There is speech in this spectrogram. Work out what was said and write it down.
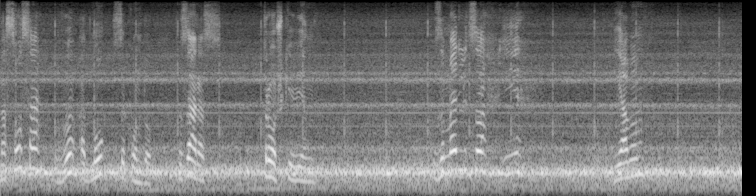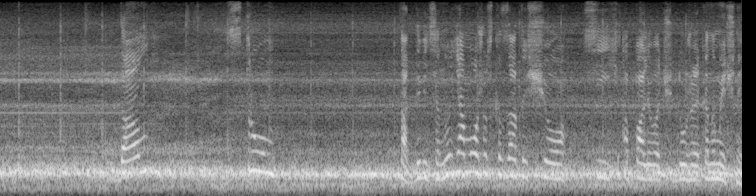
насоса в одну секунду. Зараз трошки він замедлиться і я вам дам струм. Так, дивіться, ну я можу сказати, що цей опалювач дуже економічний.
